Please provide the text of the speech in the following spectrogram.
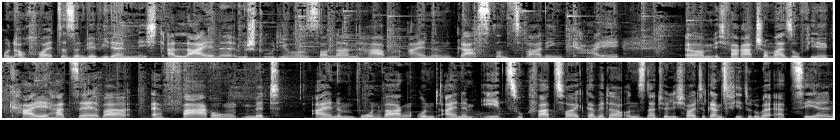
Und auch heute sind wir wieder nicht alleine im Studio, sondern haben einen Gast, und zwar den Kai. Ähm, ich verrate schon mal so viel. Kai hat selber Erfahrung mit einem Wohnwagen und einem E-Zugfahrzeug. Da wird er uns natürlich heute ganz viel drüber erzählen.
